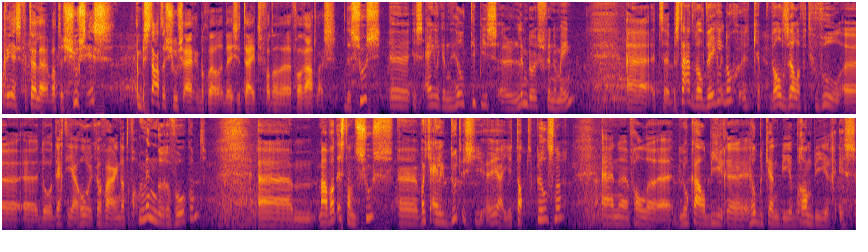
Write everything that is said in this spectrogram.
kun je eens vertellen wat de shoes is? En bestaat de shoes eigenlijk nog wel in deze tijd van, uh, van Radlers? De soes uh, is eigenlijk een heel typisch Limburgs fenomeen. Uh, het bestaat wel degelijk nog. Ik heb wel zelf het gevoel uh, door 13 jaar horecaervaring dat er wat minder voorkomt. Ehm, maar wat is dan soes? wat je eigenlijk doet is je, ja, je tapt pilsner. En vooral lokaal bier, heel bekend bier, brandbier, is,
